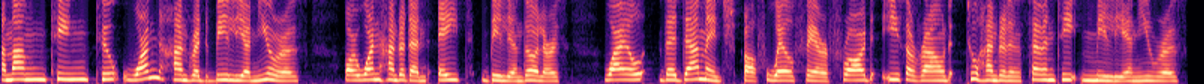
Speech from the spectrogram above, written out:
amounting to 100 billion euros or 108 billion dollars, while the damage of welfare fraud is around 270 million euros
